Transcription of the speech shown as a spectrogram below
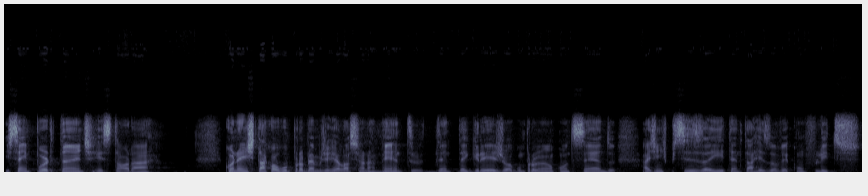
Isso é importante restaurar. Quando a gente está com algum problema de relacionamento dentro da igreja, algum problema acontecendo, a gente precisa ir tentar resolver conflitos.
